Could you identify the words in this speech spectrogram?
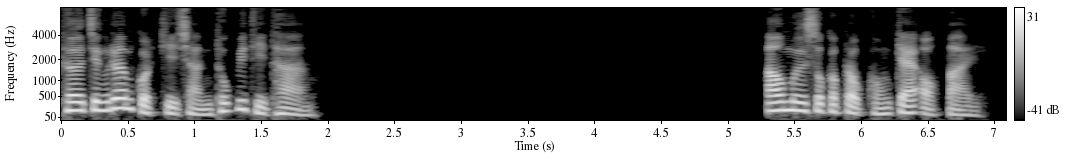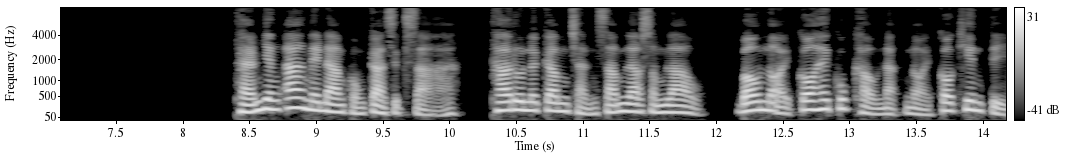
เธอจึงเริ่มกดขี่ฉันทุกวิธีทาง เอามือสกปรกของแกออกไป แถมยังอ้างในนามของการศึกษา ทารุณกรรมฉันซ้ำแล้วซ้ำเล่า เบาหน่อยก็ให้คุกเข่าหนักหน่อยก็เคี่ยนตี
